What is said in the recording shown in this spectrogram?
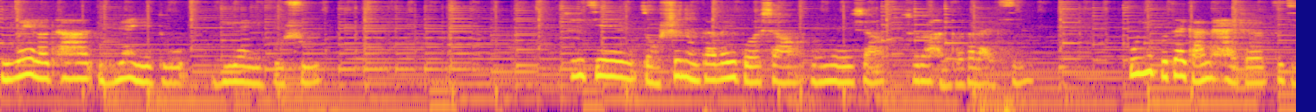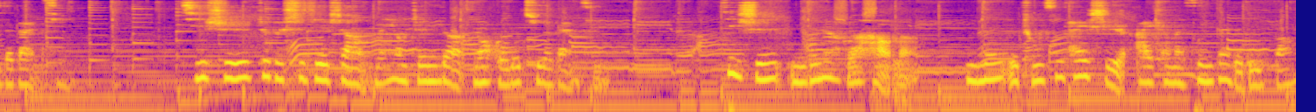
你为了他，你愿意赌，你愿意服输。最近总是能在微博上、人人上收到很多的来信，无一不在感慨着自己的感情。其实这个世界上没有真的能回得去的感情。即使你跟他和好了，你们也重新开始爱上了现在的对方。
